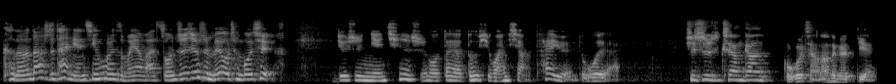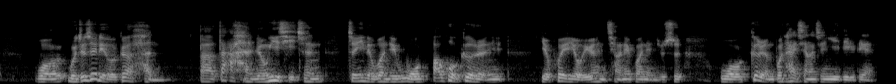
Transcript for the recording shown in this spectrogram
可能当时太年轻或者怎么样吧，总之就是没有撑过去。就是年轻的时候，大家都喜欢想太远的未来。其实像刚刚果果讲到那个点，我我觉得这里有一个很啊，大家很容易起争争议的问题。我包括个人也会有一个很强烈观点，就是我个人不太相信异地恋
